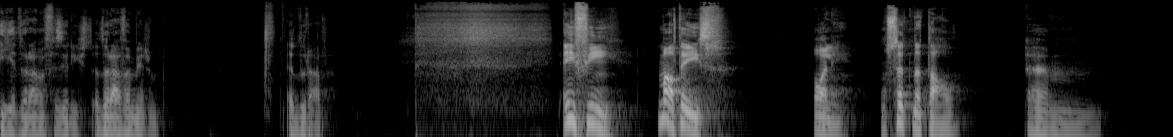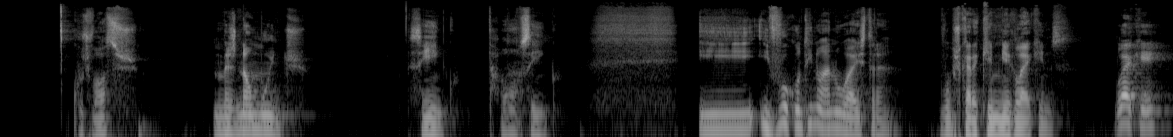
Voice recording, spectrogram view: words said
ai, adorava fazer isto. Adorava mesmo. Adorava. Enfim, malta, é isso. Olhem, um Santo Natal hum, com os vossos, mas não muitos. Cinco, tá bom, cinco. E, e vou continuar no extra. Vou buscar aqui a minha Glackins. Glacky!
